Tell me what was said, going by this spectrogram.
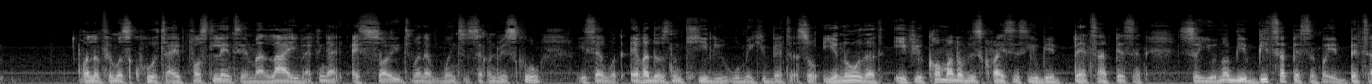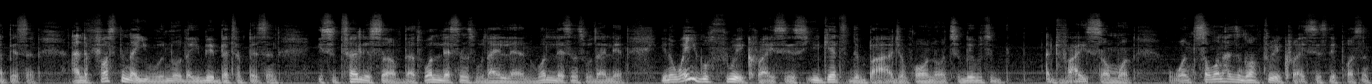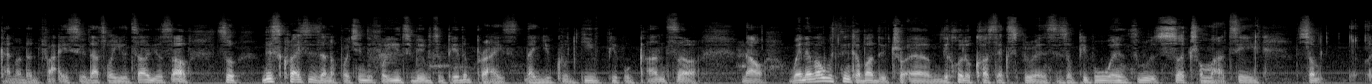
one of the famous quotes I first learned in my life. I think I, I, saw it when I went to secondary school. He said, Whatever doesn't kill you will make you better. So you know that if you come out of this crisis, you'll be a better person. So you'll not be a bitter person, but a better person. And the first thing that you will know that you'll be a better person is to tell yourself that what lessons would I learn? What lessons would I learn? You know, when you go through a crisis, you get the badge of honor to be able to advise someone. When someone hasn't gone through a crisis, the person cannot advise you. That's what you tell yourself. So this crisis is an opportunity for you to be able to pay the price that you could give people cancer. Now, whenever we think about the um, the Holocaust experiences of people went through such traumatic, some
